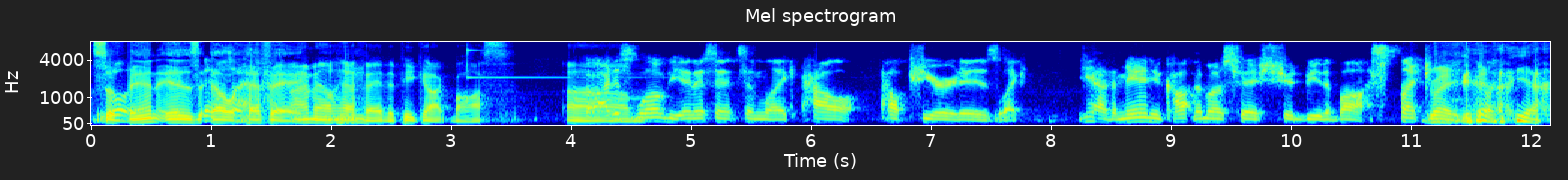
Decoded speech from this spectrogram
So Well, Ben is that's El like- Jefe. I'm El Jefe, the peacock boss. Um, I just love the innocence and like how how pure it is. Like, yeah, the man who caught the most fish should be the boss. Like, Right. yeah.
